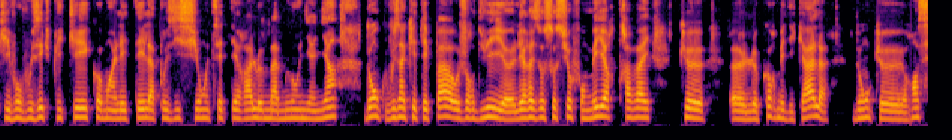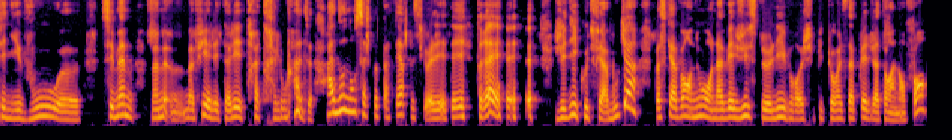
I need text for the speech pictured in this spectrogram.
qui vont vous expliquer comment elle était, la position, etc. Le mamelon, gna gna. Donc vous inquiétez pas. Aujourd'hui les réseaux sociaux font meilleur travail que le corps médical Donc euh, renseignez-vous. Euh, c'est même ma, ma, fille, elle est allée très très loin. De, ah non non ça je peux pas faire parce qu'elle était très. je lui ai dit écoute fais un bouquin parce qu'avant nous on avait juste le livre, je sais plus comment elle s'appelait, j'attends un enfant.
